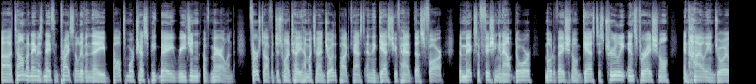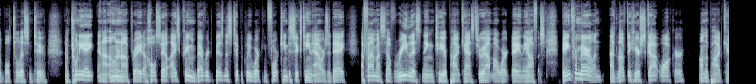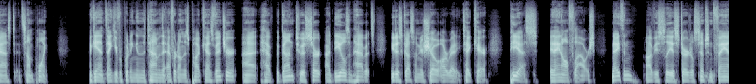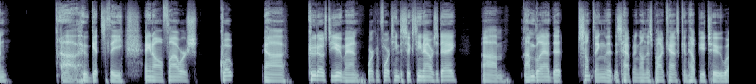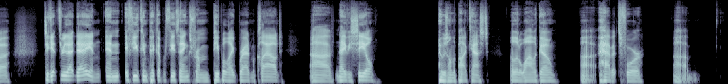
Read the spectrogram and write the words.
Uh, Tom, my name is Nathan Price. I live in the Baltimore Chesapeake Bay region of Maryland. First off, I just want to tell you how much I enjoy the podcast and the guests you've had thus far. The mix of fishing and outdoor motivational guest is truly inspirational and highly enjoyable to listen to. I'm 28 and I own and operate a wholesale ice cream and beverage business, typically working 14 to 16 hours a day. I find myself re listening to your podcast throughout my workday in the office. Being from Maryland, I'd love to hear Scott Walker on the podcast at some point. Again, thank you for putting in the time and the effort on this podcast venture. I have begun to assert ideals and habits you discuss on your show already. Take care. P.S. It ain't all flowers. Nathan, obviously a Sturgill Simpson fan, uh, who gets the ain't all flowers quote. Uh, kudos to you, man. Working 14 to 16 hours a day. Um, I'm glad that something that is happening on this podcast can help you to uh, to get through that day. And and if you can pick up a few things from people like Brad McLeod, uh, Navy SEAL, who was on the podcast a little while ago, uh, habits for uh,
